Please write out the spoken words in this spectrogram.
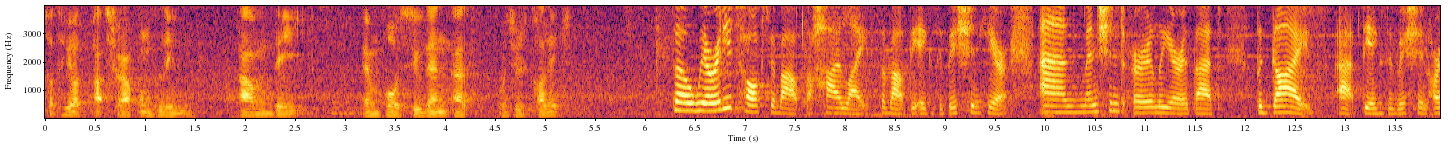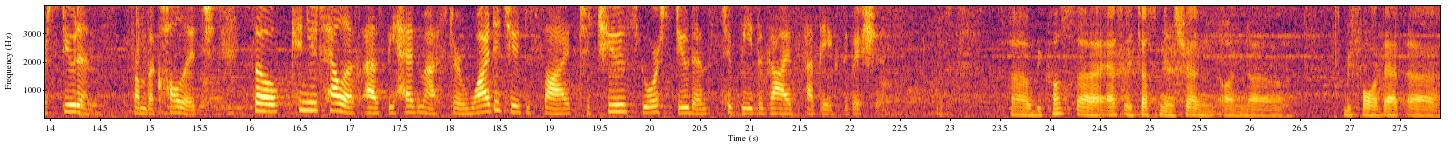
Thotayot Pacharapongpalin. I'm the M4 student at Wajir College. So we already talked about the highlights about the exhibition here and mentioned earlier that the guides at the exhibition are students from the college. So can you tell us as the headmaster, why did you decide to choose your students to be the guides at the exhibition? Yes. Uh, because uh, as I just mentioned on uh, before that, uh,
